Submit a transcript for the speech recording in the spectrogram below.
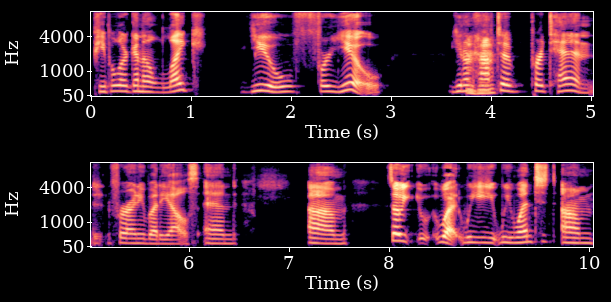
people are gonna like you for you. You don't have to pretend for anybody else, and um, so what we we went to um.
